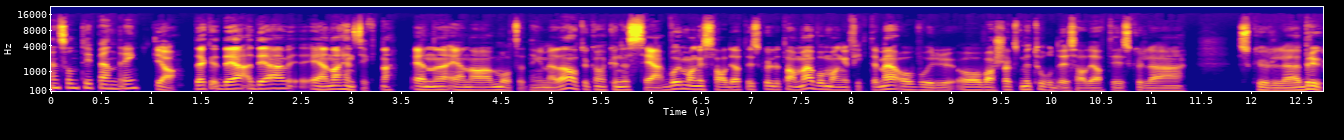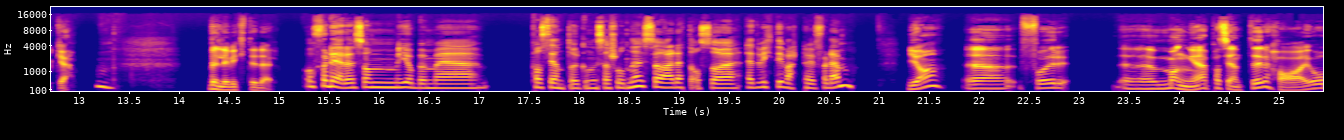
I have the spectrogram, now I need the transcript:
en sånn type endring? Ja, det, det, det er en av hensiktene. En, en, av målsetningene med det. At du kan kunne se hvor mange sa de at de skulle ta med, hvor mange fikk de med, og, hvor, og hva slags metoder sa de at de skulle, skulle bruke. Mm. Veldig viktig del. Og for dere som jobber med pasientorganisasjoner, så er dette også et viktig verktøy for dem? Ja, eh, for eh, mange pasienter har jo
